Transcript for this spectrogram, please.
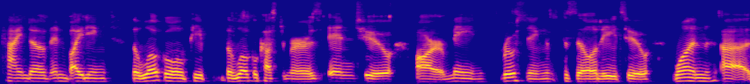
kind of inviting the local people, the local customers into our main roasting facility to one uh,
